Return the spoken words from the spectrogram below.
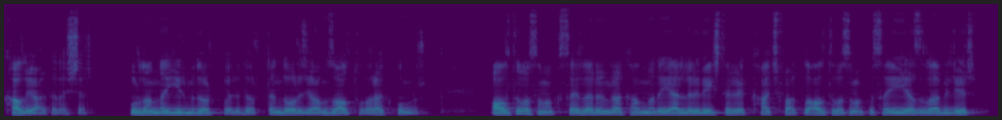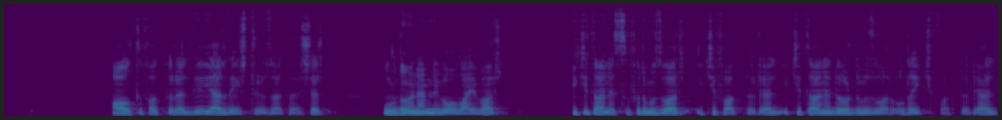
kalıyor arkadaşlar. Buradan da 24 bölü 4'ten doğru cevabımız 6 olarak bulunur. 6 basamaklı sayıların rakamları yerleri değiştirerek kaç farklı 6 basamaklı sayı yazılabilir? 6 faktörel diye yer değiştiriyoruz arkadaşlar. Burada önemli bir olay var. 2 tane sıfırımız var 2 faktörel. 2 tane dördümüz var o da 2 faktörel.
